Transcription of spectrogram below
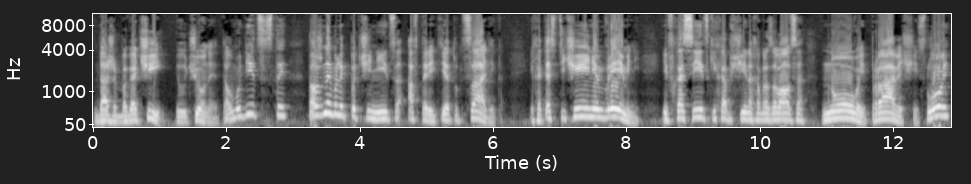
Даже богачи и ученые-талмудисты должны были подчиниться авторитету цадика, и хотя с течением времени и в хасидских общинах образовался новый правящий слой,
